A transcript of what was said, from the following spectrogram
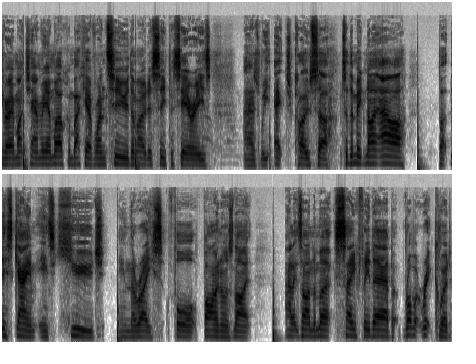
you very much, Henry, and welcome back, everyone, to the Modus Super Series as we etch closer to the midnight hour. But this game is huge in the race for finals night. Alexander Merkx safely there, but Robert Rickwood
